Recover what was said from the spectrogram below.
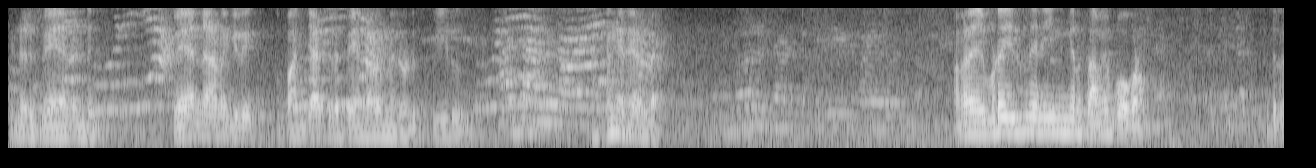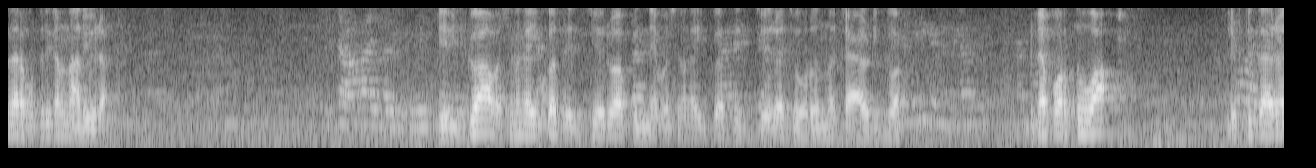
പിന്നെ ഒരു ഫാനുണ്ട്. ഫാനാണെങ്കിൽ പഞ്ചായത്തിലെ ഫാൻ കറങ്ങുന്നതിനോട് സ്പീഡും ഇല്ല അങ്ങനെയുള്ള അങ്ങനെ ഇവിടെ ഇരുന്ന് ഇനി ഇങ്ങനെ സമയം പോകണം. എത്ര നേരം കുത്തിരിക്കണം എന്ന് അറിയില്ല ഇരിക്കുക ഭക്ഷണം കഴിക്കുക തിരിച്ചു വരിക പിന്നെ ഭക്ഷണം കഴിക്കുക തിരിച്ചു വരിക ചോറ് നിന്ന് ചായ കുടിക്കുക പിന്നെ പുറത്തു പോവുക ലിഫ്റ്റ് കയറുക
